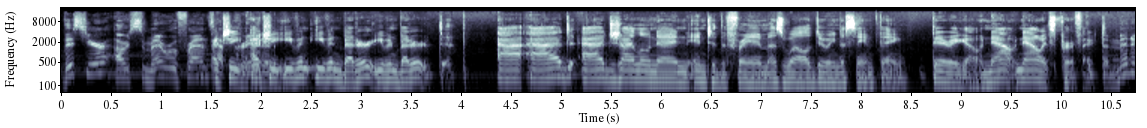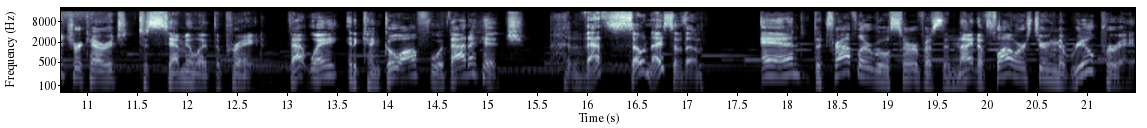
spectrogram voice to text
This year, our Sumeru friends Actually, have created actually, even even better, even better. D- a- Add add Xilonen into the frame as well, doing the same thing. There we go. Now now it's perfect. the miniature carriage to simulate the parade. That way, it can go off without a hitch. That's so nice of them. And the traveler will serve as the Knight of Flowers during the real parade,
